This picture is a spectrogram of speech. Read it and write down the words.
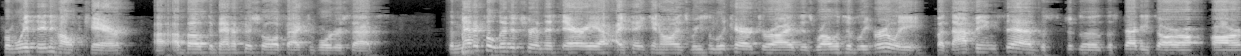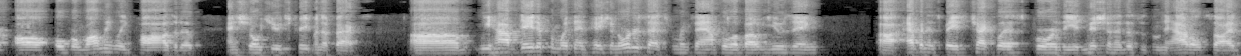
from within healthcare uh, about the beneficial effect of order sets. The medical literature in this area, I think, you know, is reasonably characterized as relatively early. But that being said, the, the, the studies are are all overwhelmingly positive and show huge treatment effects. Um, we have data from within patient order sets, for example, about using uh, evidence-based checklists for the admission, and this is on the adult side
